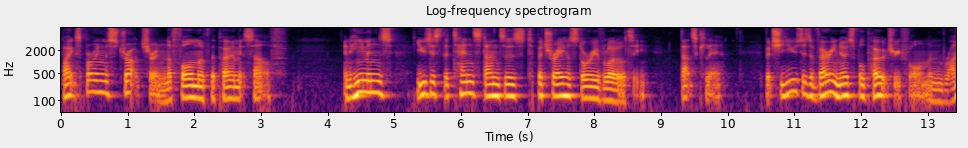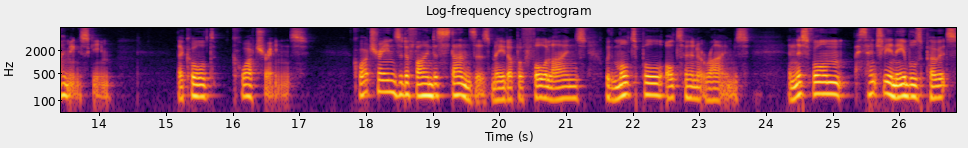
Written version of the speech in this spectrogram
by exploring the structure and the form of the poem itself. And Hemans uses the ten stanzas to portray her story of loyalty. That's clear. But she uses a very notable poetry form and rhyming scheme. They're called quatrains. Quatrains are defined as stanzas made up of four lines with multiple alternate rhymes. And this form essentially enables poets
